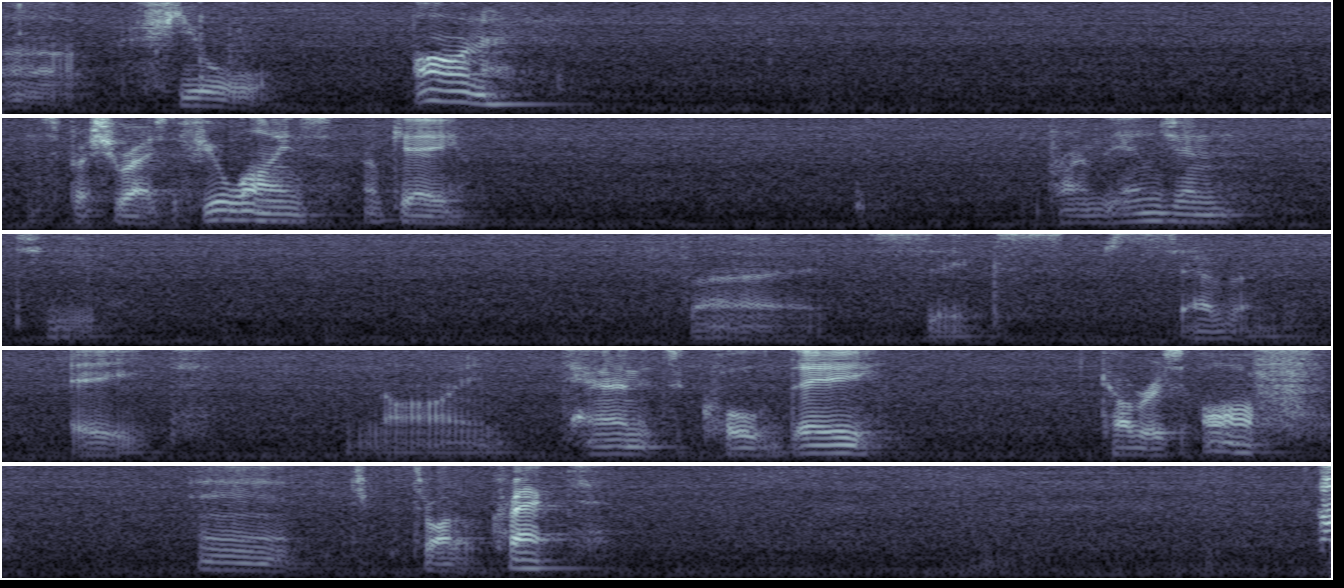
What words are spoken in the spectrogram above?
Uh, fuel on. Let's pressurize the fuel lines. Okay. Prime the engine. Two, five, six, seven, eight, nine, ten. It's a cold day. Covers off. And throttle cracked.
